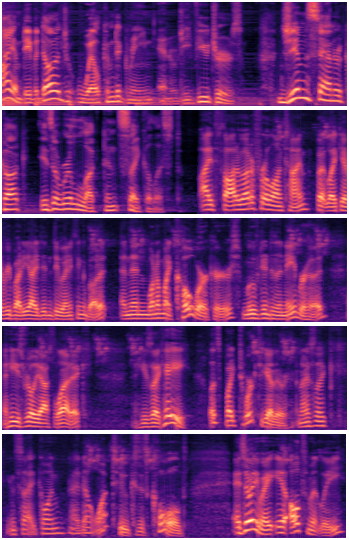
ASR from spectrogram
Hi, I'm David Dodge. Welcome to Green Energy Futures. Jim Sandercock is a reluctant cyclist. I thought about it for a long time, but like everybody, I didn't do anything about it. And then one of my coworkers moved into the neighborhood, and he's really athletic. And he's like, "Hey, let's bike to work together." And I was like, inside, going, "I don't want to because it's cold." And so anyway, ultimately,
